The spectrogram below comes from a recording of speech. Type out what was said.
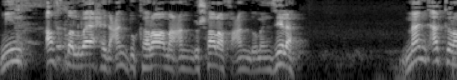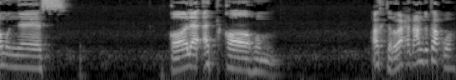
مين أفضل واحد عنده كرامة عنده شرف عنده منزلة؟ من أكرم الناس؟ قال أتقاهم. أكثر واحد عنده تقوى.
